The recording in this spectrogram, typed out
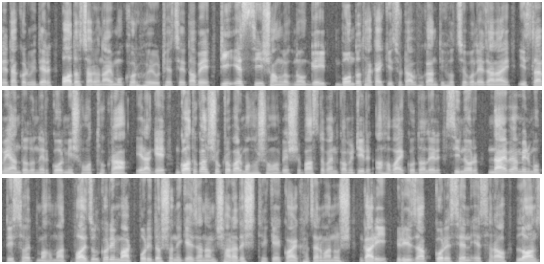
নেতাকর্মীদের পদচারণায় মুখর হয়ে উঠেছে। তবে টিএসসি সংলগ্ন গেট বন্ধ থাকায় কিছুটা ভোগান্তি হচ্ছে বলে জানায় ইসলামী আন্দোলনের কর্মী সমর্থকরা। এর আগে গতকাল শুক্রবার মহাসমাবেশ বাস্তবায়ন কমিটির আহ্বায়ক ও দলের সিনিয়র নায়েবে আমির মুফতি সৈয়দ মোহাম্মদ ফয়জুল করিম মাঠ পরিদর্শনে গিয়ে জানান, সারা দেশ থেকে কয়েক হাজার মানুষ গাড়ি রিজার্ভ করেছেন। এছাড়াও লঞ্চ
